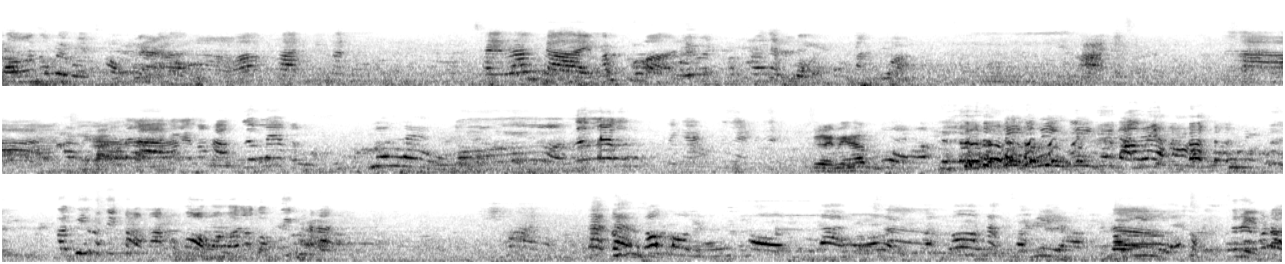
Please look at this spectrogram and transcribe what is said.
เราก็ต้องไปเวิร์กช็อปด้วยกันแต่ว่าพาร์ทที่มันใช้ร่างกายมากกว่าที่มันค่อนข้างหนักหน่วงหนักกว่าค่ะเวลาเวลาเป็นไเหนื่อยไหมครับเหนื่อยครับ วิ่งวิ่งวิ่งด้วยกันเลยค่ะตอนที่เขาติดต่อมาเขาบอกมาว่าเราต้องวิ่งขนาดแต่แต่ก็พอรู้พอรู้ได้เพราะว่าแบบมันก็หนังซอมบี้อะครับก็วิ่งอยู่แล้วแสดงว่าเรา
